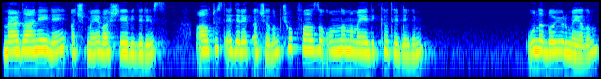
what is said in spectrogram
merdane ile açmaya başlayabiliriz. Alt üst ederek açalım. Çok fazla unlamamaya dikkat edelim. Una doyurmayalım.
